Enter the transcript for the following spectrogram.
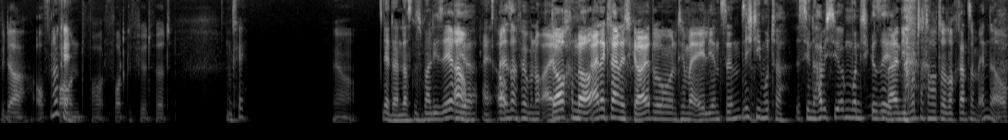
wieder aufbauend fort- fortgeführt wird. Okay. Ja. Ja, dann lass uns mal die Serie. ein- eine oh, Sache fällt mir noch ein. Doch noch. Eine Kleinigkeit, wo wir beim Thema Aliens sind. nicht die Mutter. Da habe ich sie irgendwo nicht gesehen. Nein, die Mutter taucht doch ganz am Ende auf.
